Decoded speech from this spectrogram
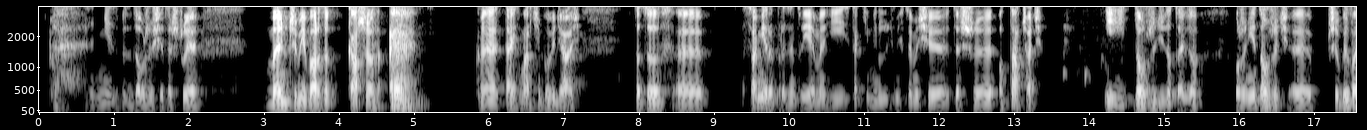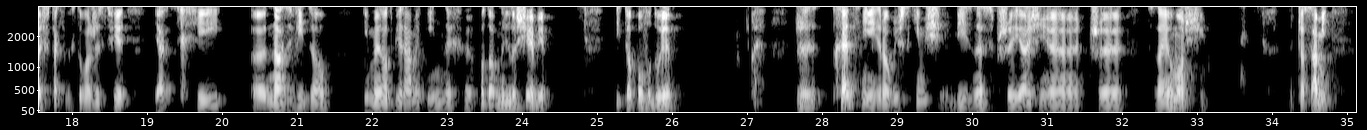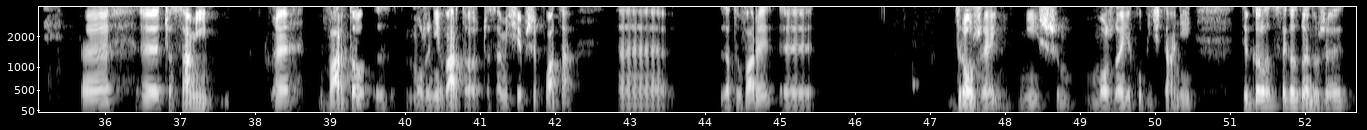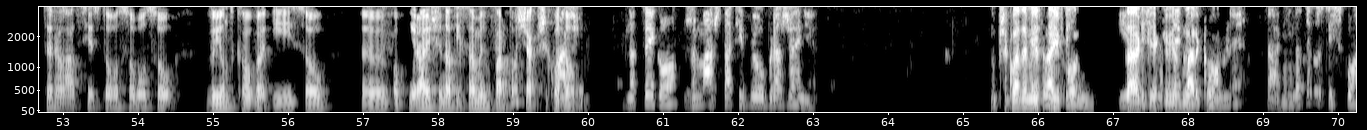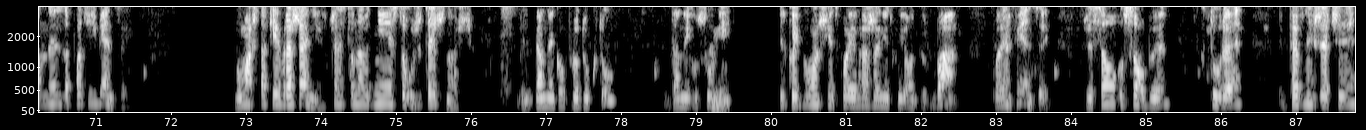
Niezbyt dobrze się też czuję. Męczy mnie bardzo kaszel. E, tak jak Marcin powiedziałeś, to co e, sami reprezentujemy i z takimi ludźmi chcemy się też e, otaczać i dążyć do tego, może nie dążyć, przebywać w takim towarzystwie, jaki nas widzą i my odbieramy innych podobnych do siebie. I to powoduje, że chętniej robisz z kimś biznes, przyjaźń e, czy znajomości. Czasami, e, e, czasami warto, może nie warto, czasami się przepłaca za towary drożej niż można je kupić taniej, tylko z tego względu, że te relacje z tą osobą są wyjątkowe i są E, opierają się na tych samych wartościach przykładowych. Dlatego, że masz takie wyobrażenie. No przykładem jest iPhone, tak, jakim jest marką. Skłonny, tak, hmm. i dlatego jesteś skłonny zapłacić więcej. Bo masz takie wrażenie. Często nawet nie jest to użyteczność danego produktu, danej usługi, hmm. tylko i wyłącznie Twoje wrażenie, Twój odbiór. Ba, powiem więcej, że są osoby, które pewnych rzeczy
